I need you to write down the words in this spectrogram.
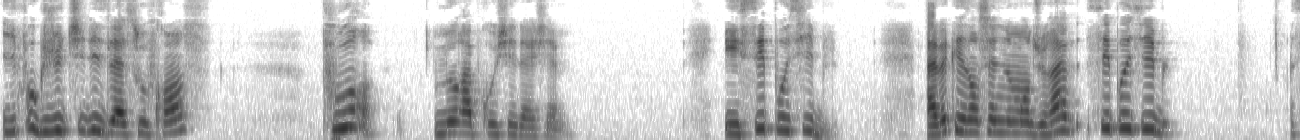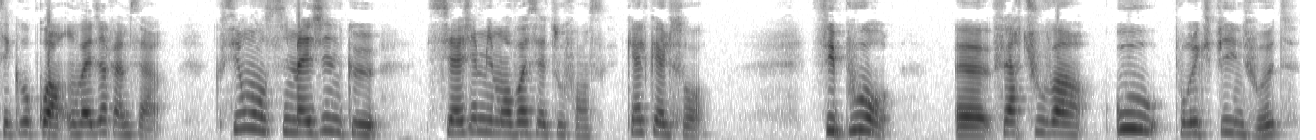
il faut que j'utilise la souffrance pour me rapprocher d'Hachem. Et c'est possible. Avec les enseignements du rêve, c'est possible. C'est que quoi On va dire comme ça. Si on s'imagine que si Hachem il m'envoie cette souffrance, quelle qu'elle soit, c'est pour euh, faire tchouva ou pour expier une faute,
